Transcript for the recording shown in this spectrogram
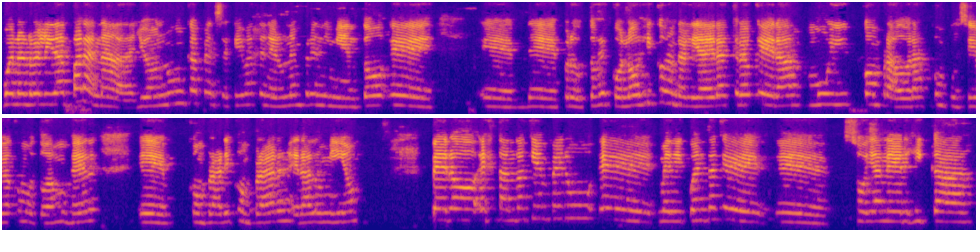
Bueno, en realidad para nada. Yo nunca pensé que iba a tener un emprendimiento eh, eh, de productos ecológicos. En realidad era, creo que era muy compradora compulsiva como toda mujer. comprar y comprar era lo mío. Pero estando aquí en Perú, me di cuenta que soy alérgica,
